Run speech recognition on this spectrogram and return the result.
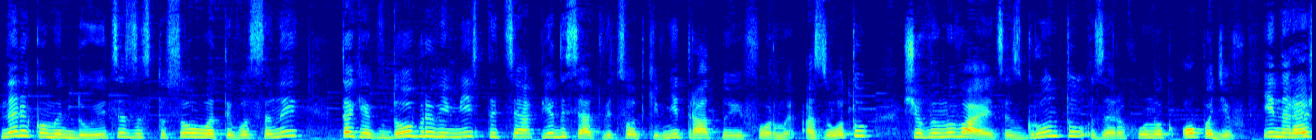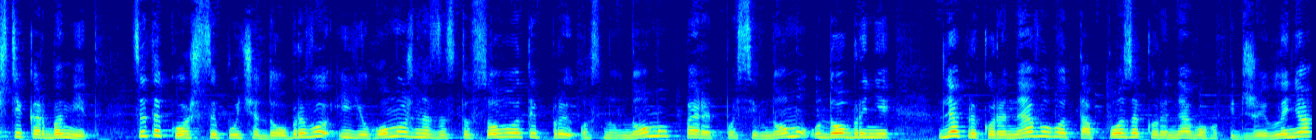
Не рекомендується застосовувати восени, так як в добриві міститься 50% нітратної форми азоту, що вимивається з ґрунту за рахунок опадів. І нарешті карбамід. Це також сипуче добриво, і його можна застосовувати при основному передпосівному удобренні для прикореневого та позакореневого підживлення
